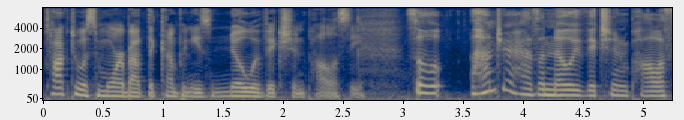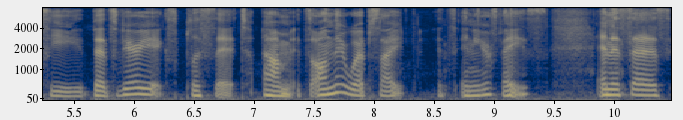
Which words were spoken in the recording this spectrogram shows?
talk to us more about the company's no eviction policy. So, Hunter has a no eviction policy that's very explicit. Um, it's on their website. It's in your face, and it says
